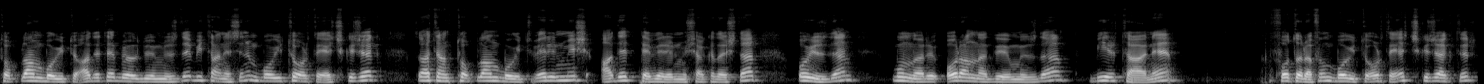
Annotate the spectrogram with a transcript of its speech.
toplam boyutu adete böldüğümüzde bir tanesinin boyutu ortaya çıkacak. Zaten toplam boyut verilmiş, adet de verilmiş arkadaşlar. O yüzden bunları oranladığımızda bir tane fotoğrafın boyutu ortaya çıkacaktır.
